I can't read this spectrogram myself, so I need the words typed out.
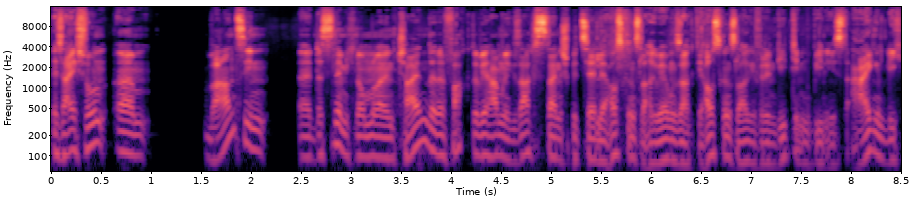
ist eigentlich schon ähm, Wahnsinn, das ist nämlich nochmal ein entscheidender Faktor. Wir haben ja gesagt, es ist eine spezielle Ausgangslage. Wir haben gesagt, die Ausgangslage für Renditeimmobilien ist eigentlich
